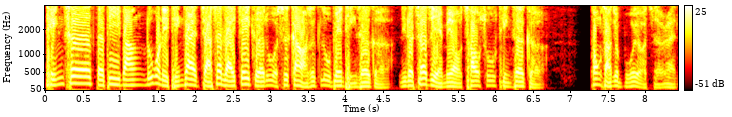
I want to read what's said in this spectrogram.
停车的地方，如果你停在假设来这格，如果是刚好是路边停车格，你的车子也没有超出停车格，通常就不会有责任。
